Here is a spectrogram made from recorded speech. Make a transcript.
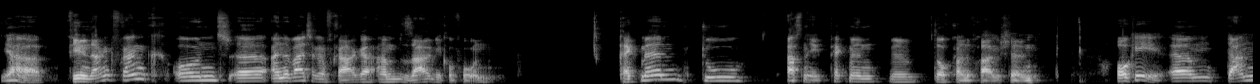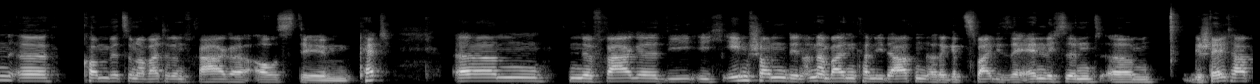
ja, vielen Dank, Frank. Und äh, eine weitere Frage am Saalmikrofon. Pac-Man, du. Ach nee, Pac-Man will doch keine Frage stellen. Okay, ähm, dann äh, kommen wir zu einer weiteren Frage aus dem Pad. Ähm, eine Frage, die ich eben schon den anderen beiden Kandidaten, äh, da gibt es zwei, die sehr ähnlich sind, ähm, gestellt habe.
